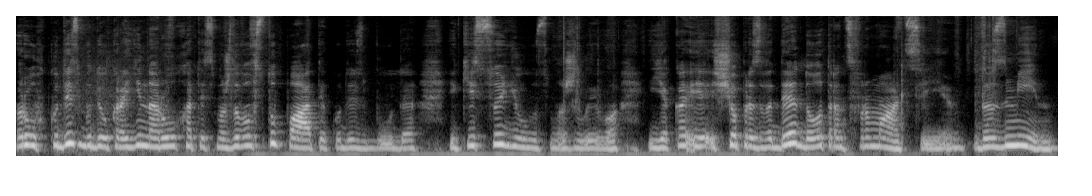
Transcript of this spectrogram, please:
рух, кудись буде Україна рухатись, можливо, вступати кудись буде, якийсь союз, можливо, яка, що призведе до трансформації, до змін.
